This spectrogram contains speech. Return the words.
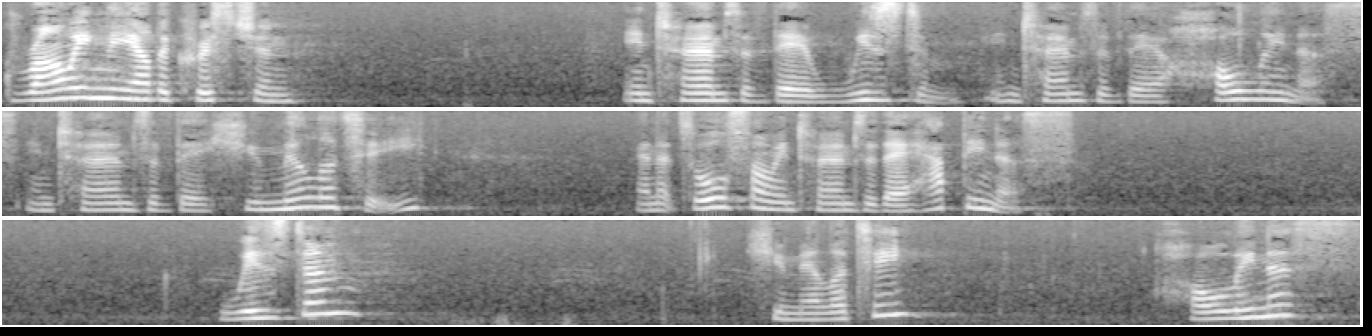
growing the other Christian in terms of their wisdom, in terms of their holiness, in terms of their humility, and it's also in terms of their happiness wisdom, humility, holiness,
